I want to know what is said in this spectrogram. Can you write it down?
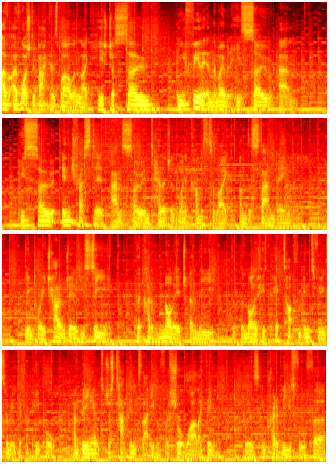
I've, I've watched it back as well, and like he's just so, and you feel it in the moment. He's so um, he's so interested and so intelligent when it comes to like understanding the employee challenges. You see the kind of knowledge and the, the the knowledge he's picked up from interviewing so many different people and being able to just tap into that even for a short while. I think was incredibly useful for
